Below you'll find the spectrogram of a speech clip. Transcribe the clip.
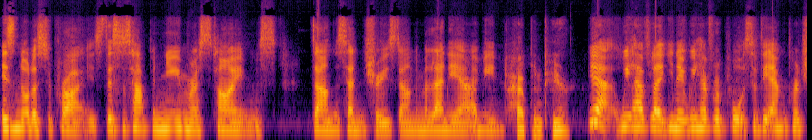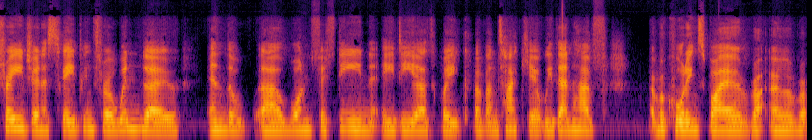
is not a surprise. This has happened numerous times down the centuries, down the millennia. I mean, It happened here. yeah, we have like you know we have reports of the Emperor Trajan escaping through a window in the uh, 115 AD earthquake of Antakya. We then have recordings by a, a,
